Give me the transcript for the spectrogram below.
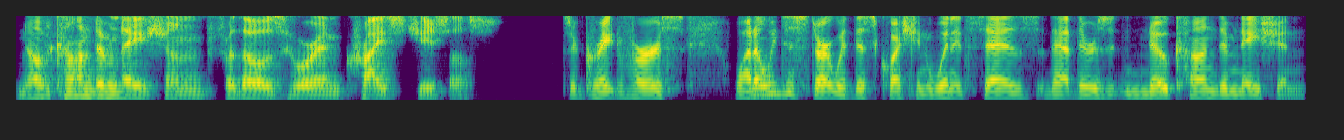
no condemnation for those who are in Christ Jesus. It's a great verse. Why don't we just start with this question? When it says that there's no condemnation,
